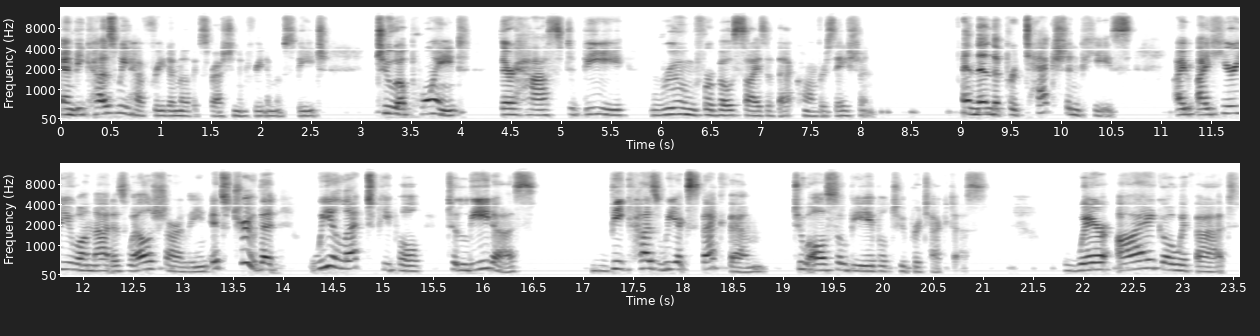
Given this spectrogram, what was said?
And because we have freedom of expression and freedom of speech, to a point, there has to be room for both sides of that conversation. And then the protection piece, I, I hear you on that as well, Charlene. It's true that we elect people to lead us because we expect them to also be able to protect us. Where I go with that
